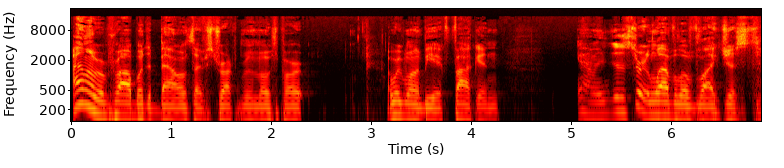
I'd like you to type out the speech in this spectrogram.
I don't have a problem with the balance I've struck for the most part. I wouldn't want to be a fucking. You know, I mean, there's a certain level of like just.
